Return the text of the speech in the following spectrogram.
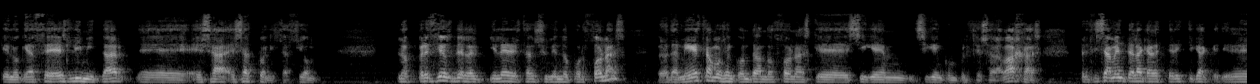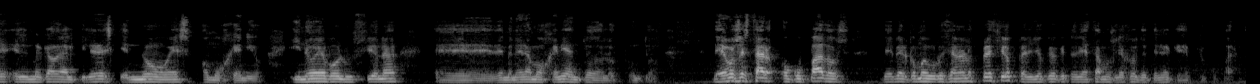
que lo que hace es limitar eh, esa actualización. Los precios del alquiler están subiendo por zonas, pero también estamos encontrando zonas que siguen, siguen con precios a la bajas. Precisamente la característica que tiene el mercado de alquiler es que no es homogéneo y no evoluciona eh, de manera homogénea en todos los puntos. Debemos estar ocupados de ver cómo evolucionan los precios, pero yo creo que todavía estamos lejos de tener que preocuparnos.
